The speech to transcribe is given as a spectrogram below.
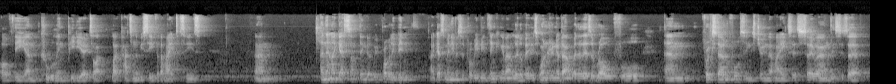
of the um, cooling PDO type like pattern that we see for the hiatuses. Um, and then I guess something that we've probably been, I guess many of us have probably been thinking about a little bit is wondering about whether there's a role for um, for external forcings during the hiatus. So um, this is a,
